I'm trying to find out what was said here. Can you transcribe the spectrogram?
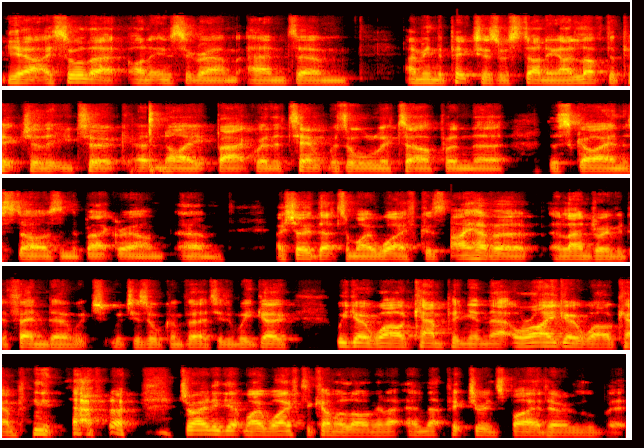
yeah, I saw that on Instagram, and um, I mean, the pictures were stunning. I love the picture that you took at night back where the tent was all lit up and the, the sky and the stars in the background. Um, I showed that to my wife because I have a, a, Land Rover Defender, which which is all converted. And we go we go wild camping in that, or I go wild camping in that, trying to get my wife to come along, and and that picture inspired her a little bit.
